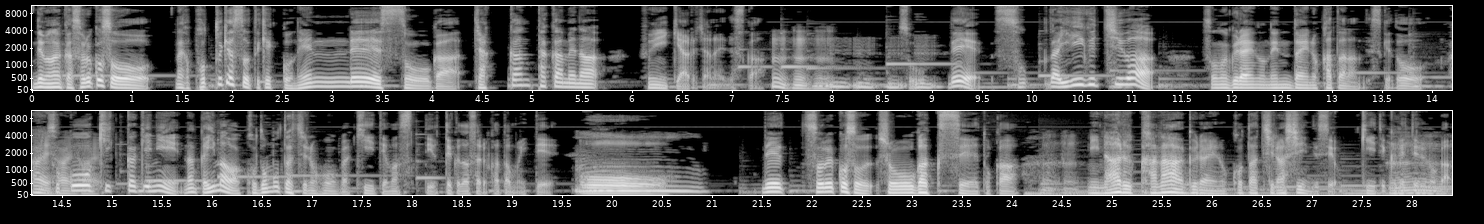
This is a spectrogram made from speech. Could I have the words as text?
でもなんかそれこそ、なんかポッドキャストって結構年齢層が若干高めな雰囲気あるじゃないですか。うんうんう。うんうんんうん。そう。で、そ、だ入り口は、そのぐらいの年代の方なんですけど、はいはいはい。そこをきっかけに、なんか今は子供たちの方が聞いてますって言ってくださる方もいて、おーうんで、それこそ小学生とかになるかなぐらいの子たちらしいんですよ。聞いてくれてるのが。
